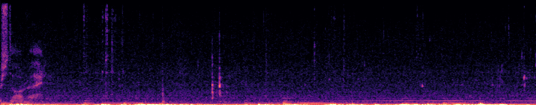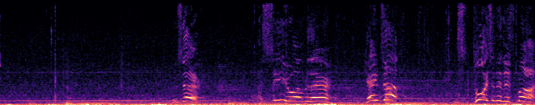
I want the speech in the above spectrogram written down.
first, all right. Who's there? I see you over there. Game's up! It's poison in this mine!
